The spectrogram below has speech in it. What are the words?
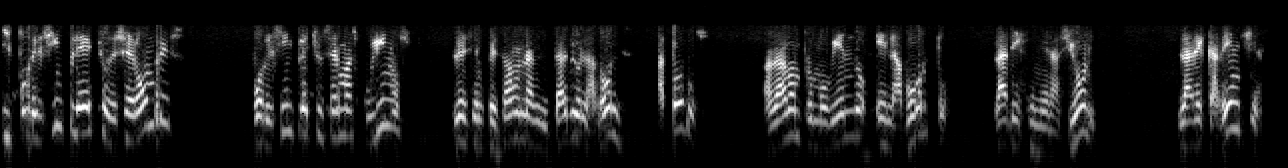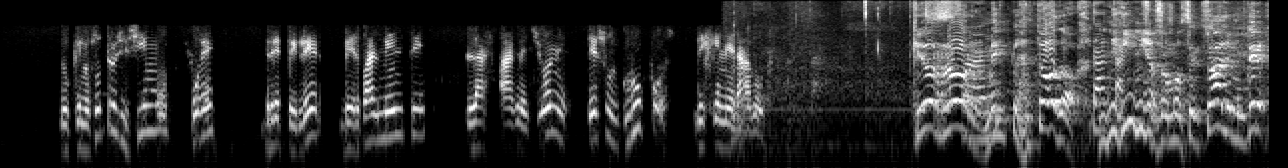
y por el simple hecho de ser hombres, por el simple hecho de ser masculinos, les empezaron a gritar violadores a todos. Andaban promoviendo el aborto, la degeneración, la decadencia. Lo que nosotros hicimos fue repeler verbalmente las agresiones de esos grupos degenerados. ¡Qué horror! Mezcla todo. Niños, homosexuales, mujeres.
